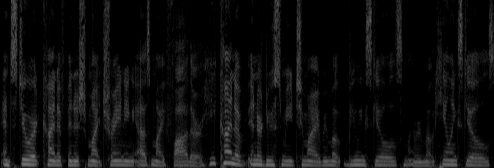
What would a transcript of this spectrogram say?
and Stuart kind of finished my training as my father. He kind of introduced me to my remote viewing skills, my remote healing skills,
